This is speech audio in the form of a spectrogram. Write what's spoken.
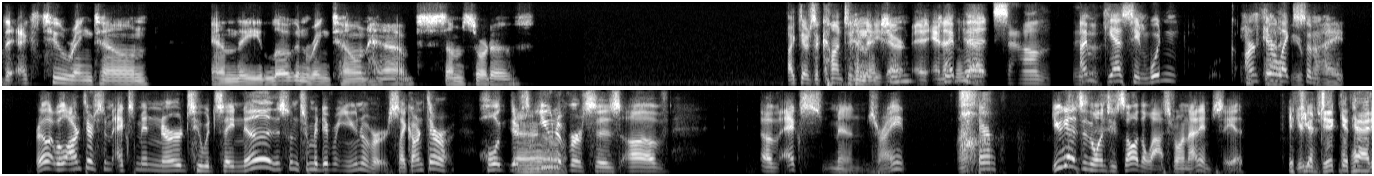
the X2 ringtone and the Logan ringtone have some sort of Like there's a continuity there, and, and I them? bet sound. I'm guessing wouldn't aren't there like some right. really well aren't there some X Men nerds who would say no this one's from a different universe like aren't there whole there's Oh. universes of of X Men's right aren't there you guys are the ones who saw the last one I didn't see it If You your guys- dick had had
